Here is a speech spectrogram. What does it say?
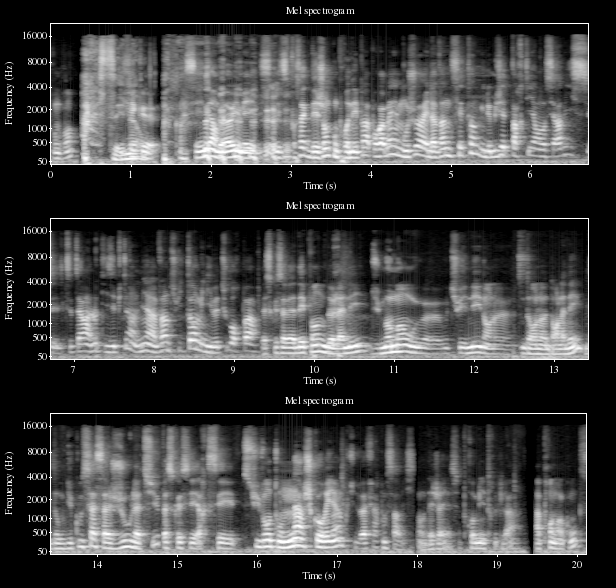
Tu comprends Ah, c'est énorme. que Ah, c'est énorme, bah oui, mais c'est pour ça que des gens comprenaient pas pourquoi même mon joueur il a 27 ans, mais il est obligé de partir au service, etc. L'autre il disait putain, le mien a 28 ans, mais il y va toujours pas. Parce que ça va dépendre de l'année, du moment où, euh, où tu es né dans le dans le- dans l'année. Donc du coup ça, ça joue là-dessus parce que c'est c'est suivant ton âge coréen que tu dois faire ton service. Donc déjà il y a ce premier truc là à prendre en compte.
